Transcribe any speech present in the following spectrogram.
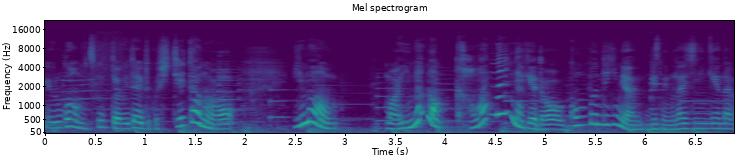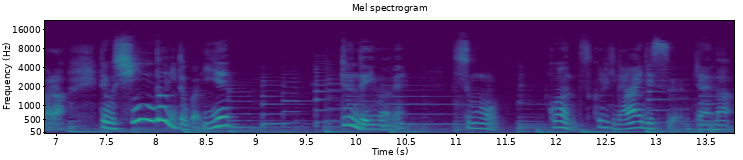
夜ご飯も作ってあげたりとかしてたの今まあ今も変わんないんだけど根本的には別に同じ人間だから。でもしんどいとか言えるんで今ね。ちょっともうご飯作る気ないですみたいな。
